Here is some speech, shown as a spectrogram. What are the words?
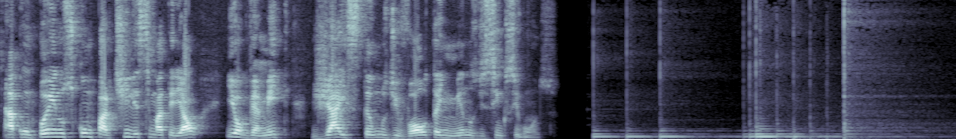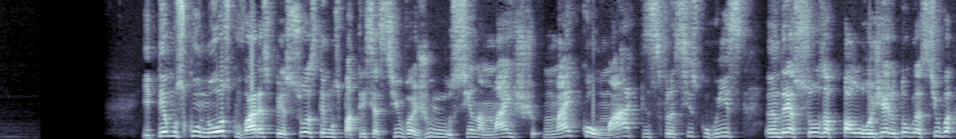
acompanhe-nos, compartilhe esse material e, obviamente, já estamos de volta em menos de 5 segundos. E temos conosco várias pessoas, temos Patrícia Silva, Júlio Luciana, Michael Marques, Francisco Ruiz, André Souza, Paulo Rogério, Douglas Silva,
